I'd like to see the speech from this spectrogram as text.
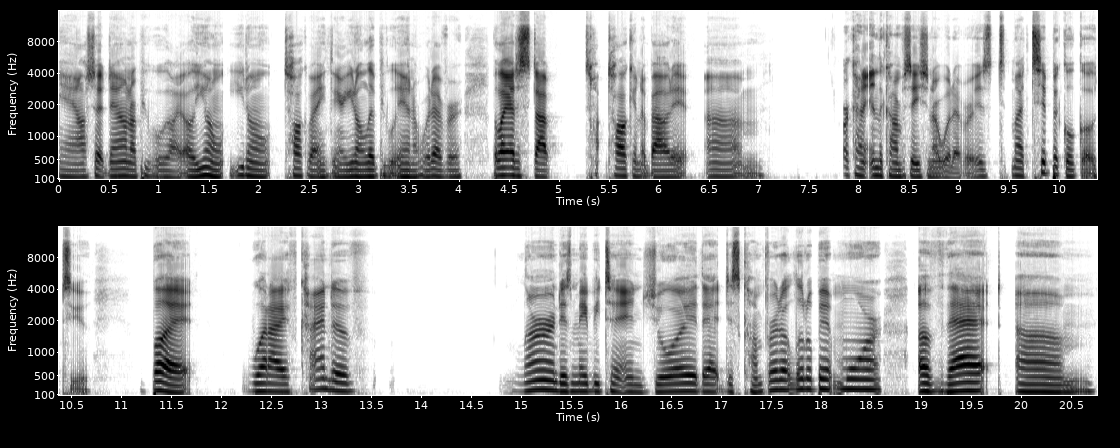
and I'll shut down, or people will be like, "Oh, you don't you don't talk about anything, or you don't let people in, or whatever." But like, I just stop t- talking about it, um, or kind of in the conversation, or whatever is t- my typical go to. But what I've kind of learned is maybe to enjoy that discomfort a little bit more of that. Um,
